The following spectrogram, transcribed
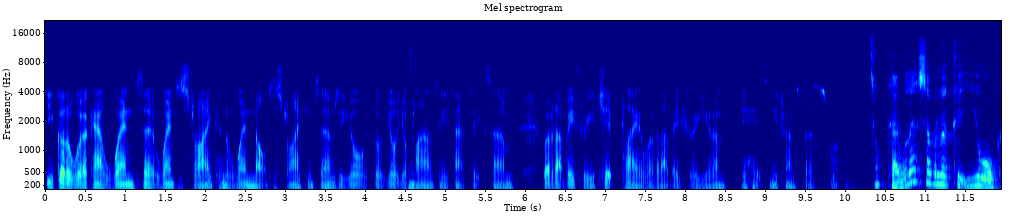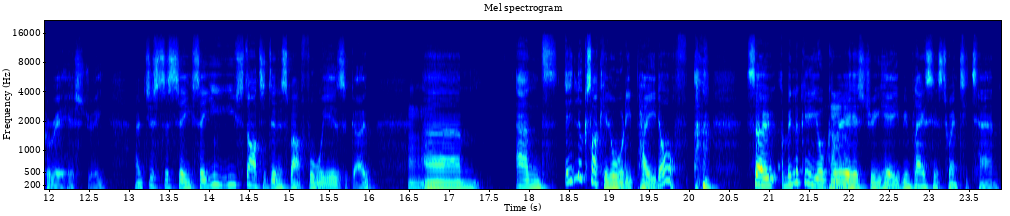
you've got to work out when to when to strike and when not to strike in terms of your your, your, mm. plans and your tactics. Um, whether that be for your chip play or whether that be for your um, your hits and your transfers as well. Okay, well, let's have a look at your career history and just to see. So, you, you started doing this about four years ago, mm. um, and it looks like it already paid off. so, I mean, looking at your hmm. career mm. history here, you've been playing since 2010.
